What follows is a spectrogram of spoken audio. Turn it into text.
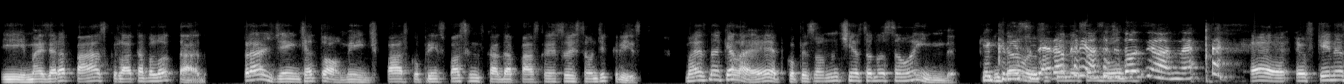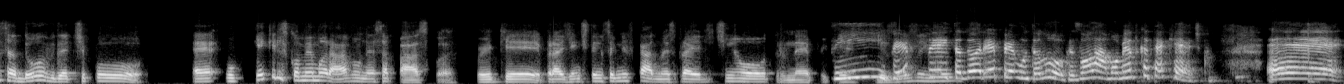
e mas era Páscoa e lá estava lotado. Para a gente, atualmente, Páscoa, o principal significado da Páscoa é a ressurreição de Cristo. Mas naquela época o pessoal não tinha essa noção ainda. Porque então, Cristo era uma criança dúvida, de 12 anos, né? É, eu fiquei nessa dúvida, tipo, é, o que que eles comemoravam nessa Páscoa? Porque para a gente tem um significado, mas para ele tinha outro, né? Porque Sim, perfeito. Adorei a pergunta, Lucas. Vamos lá, momento catequético. É,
